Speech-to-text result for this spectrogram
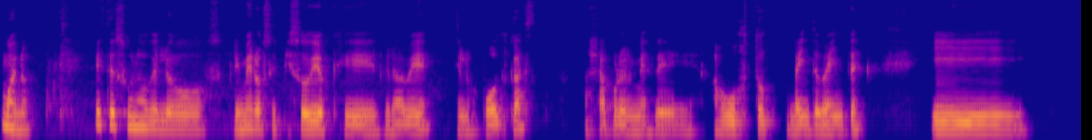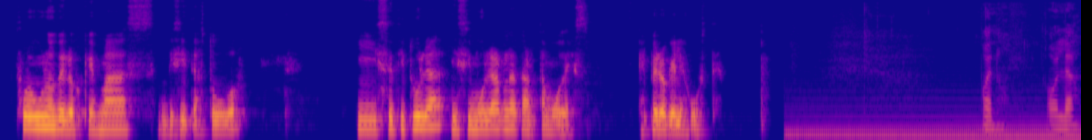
Bueno, este es uno de los primeros episodios que grabé en los podcasts allá por el mes de agosto 2020 y fue uno de los que más visitas tuvo y se titula Disimular la tartamudez. Espero que les guste. Bueno, hola,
